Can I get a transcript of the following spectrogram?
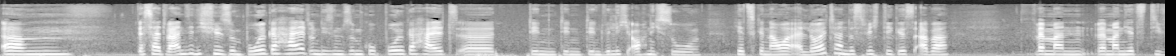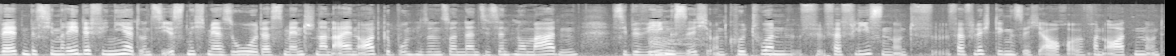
Ähm, das hat wahnsinnig viel Symbolgehalt und diesem Symbolgehalt, äh, den, den, den will ich auch nicht so jetzt genauer erläutern. Das Wichtige ist aber, wenn man, wenn man jetzt die Welt ein bisschen redefiniert und sie ist nicht mehr so, dass Menschen an einen Ort gebunden sind, sondern sie sind Nomaden. Sie bewegen mhm. sich und Kulturen verfließen und verflüchtigen sich auch äh, von Orten und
